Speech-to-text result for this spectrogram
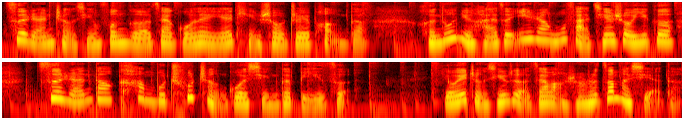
自然整形风格在国内也挺受追捧的，很多女孩子依然无法接受一个自然到看不出整过形的鼻子。有位整形者在网上是这么写的：“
